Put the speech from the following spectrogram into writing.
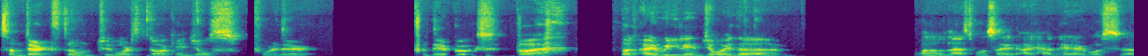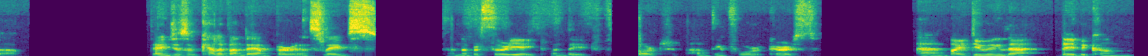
some dirt thrown towards the Dark Angels for their for their books, but but I really enjoy the one of the last ones I, I had here was uh, the Angels of Caliban, the Emperor and Slaves, number thirty-eight, when they start hunting for Curze, and by doing that, they become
